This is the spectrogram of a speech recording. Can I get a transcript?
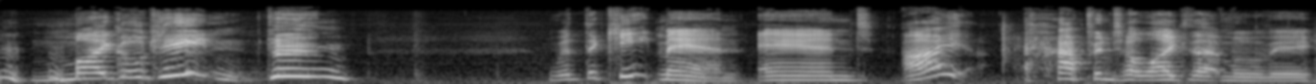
Michael Keaton King! with the Keat Man and I happen to like that movie.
